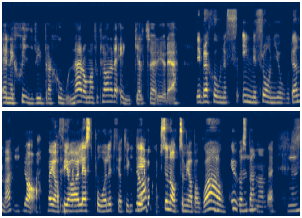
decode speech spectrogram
energivibrationer. Om man förklarar det enkelt så är det ju det. Vibrationer inifrån jorden va? Ja. ja, ja för jag har läst på lite för jag tyckte ja. det var också något som jag bara wow, mm. gud vad mm. spännande. Mm.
